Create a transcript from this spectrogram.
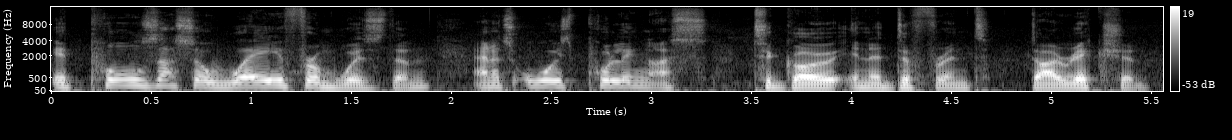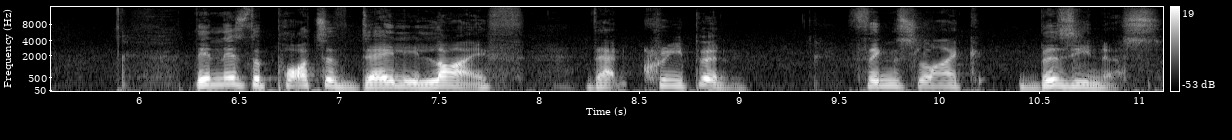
It pulls us away from wisdom and it's always pulling us to go in a different direction. Then there's the parts of daily life that creep in. Things like busyness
